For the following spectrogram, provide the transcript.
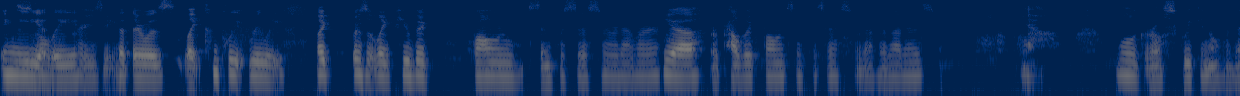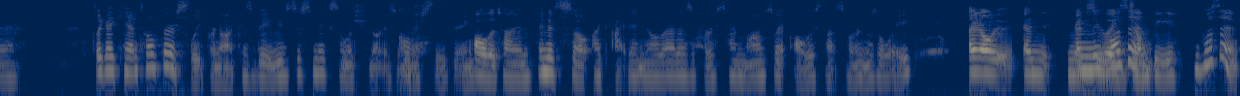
So immediately crazy. that there was like complete relief. like, was it like pubic bone symphysis or whatever? Yeah. Or pelvic bone symphysis, whatever that is. Yeah. Little girl squeaking over there. It's like I can't tell if they're asleep or not because babies just make so much noise when they're Oh, sleeping. All the time. And it's so like I didn't know that as a first time mom, so I always thought Soren was awake. I know, and it makes And you like wasn't. jumpy. He wasn't.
